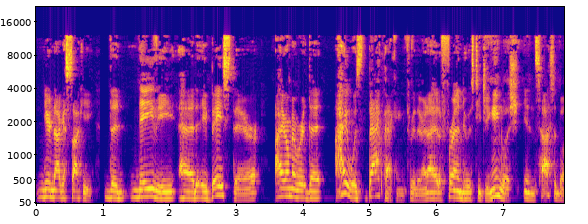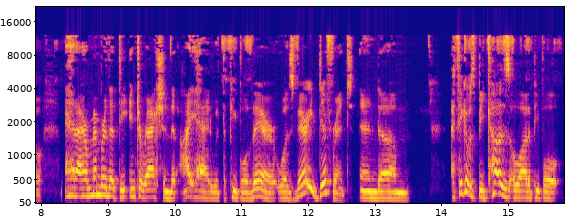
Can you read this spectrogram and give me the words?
near Nagasaki. The Navy had a base there. I remember that I was backpacking through there and I had a friend who was teaching English in Sasebo. And I remember that the interaction that I had with the people there was very different. And, um, I think it was because a lot of people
